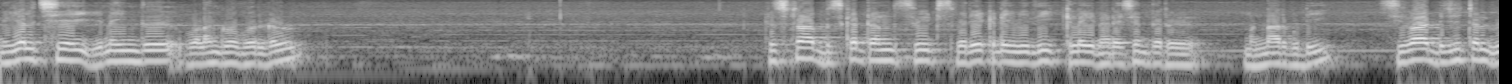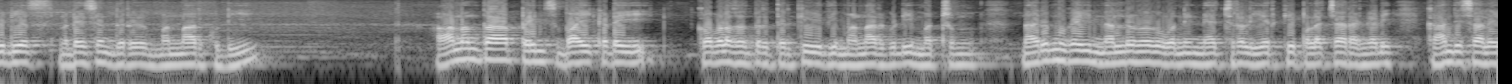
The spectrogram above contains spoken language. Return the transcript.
நிகழ்ச்சியை இணைந்து வழங்குபவர்கள் Krishna biscuit and sweets Periyakadai வீதி கிளை நடேசன் தெரு மன்னார்குடி சிவா டிஜிட்டல் வீடியோஸ் நடேசன் தெரு மன்னார்குடி ஆனந்தா பெயிண்ட்ஸ் பாய் கடை கோபாலசந்திர தெற்கு வீதி மன்னார்குடி மற்றும் நறுமுகை நல்லுணர்வு ஒன்னின் நேச்சுரல் இயற்கை பழச்சார அங்காடி காந்தி சாலை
